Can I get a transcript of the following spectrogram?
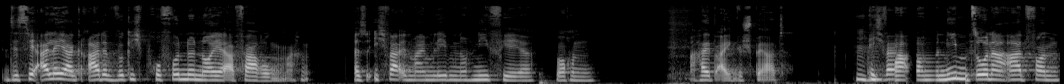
dass wir alle ja gerade wirklich profunde neue Erfahrungen machen. Also ich war in meinem Leben noch nie vier Wochen halb eingesperrt. Mhm. Ich war auch noch nie mit so einer Art von,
